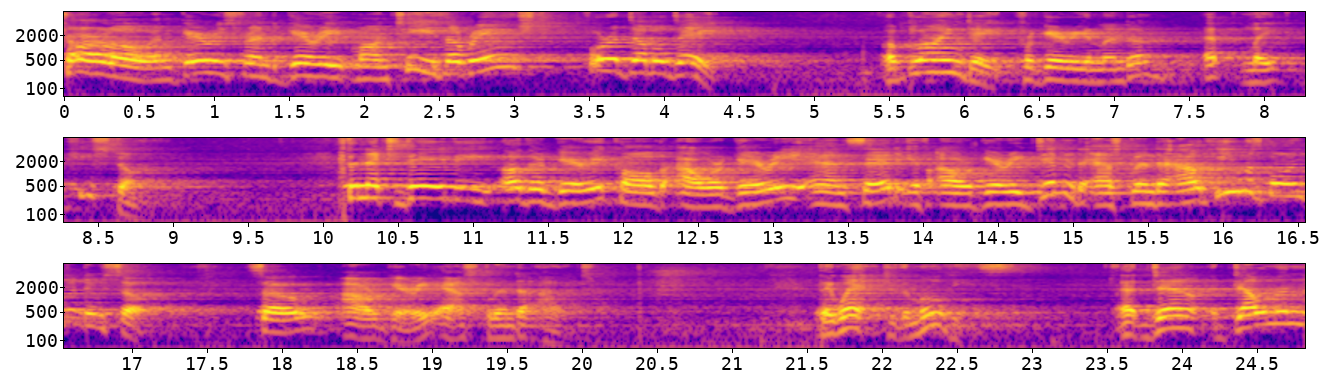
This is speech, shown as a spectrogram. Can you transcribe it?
Charlo and Gary's friend Gary Monteith arranged for a double date a blind date for Gary and Linda at Lake Keystone. The next day, the other Gary called our Gary and said if our Gary didn't ask Linda out, he was going to do so. So our Gary asked Linda out. They went to the movies at Del- Delman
